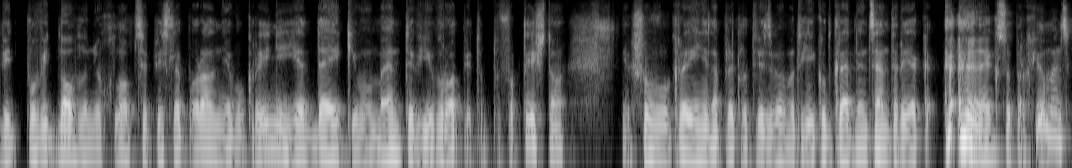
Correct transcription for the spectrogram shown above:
від по відновленню хлопця після поранення в Україні є деякі моменти в Європі. Тобто, фактично, якщо в Україні, наприклад, візьмемо такий конкретний центр, як, як Superhumans,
